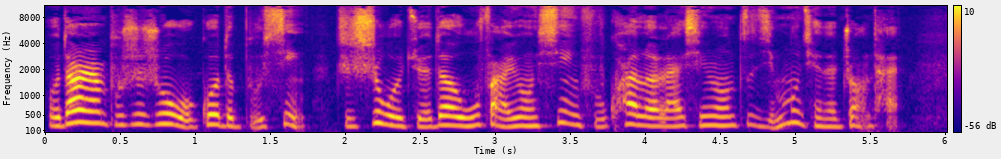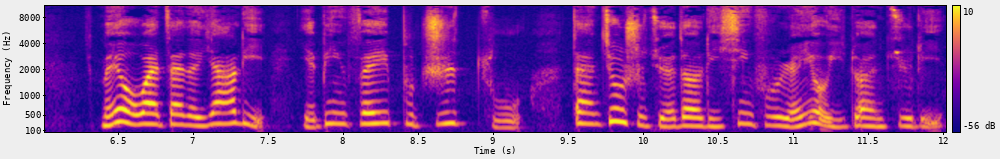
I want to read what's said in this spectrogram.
我当然不是说我过得不幸，只是我觉得无法用幸福快乐来形容自己目前的状态。没有外在的压力，也并非不知足，但就是觉得离幸福仍有一段距离，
